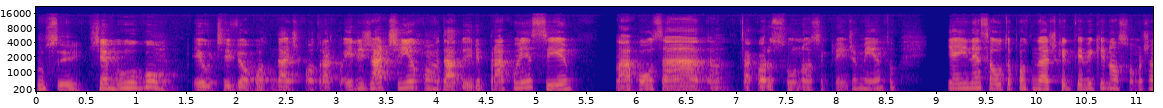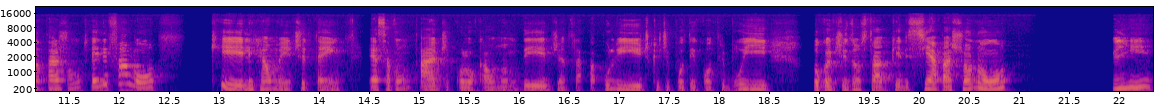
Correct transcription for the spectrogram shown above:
Não sei. Luxemburgo, eu tive a oportunidade de encontrar com ele, já tinha convidado ele para conhecer lá a pousada, Taquaruçu, nosso empreendimento. E aí, nessa outra oportunidade que ele teve aqui, nós fomos jantar junto, ele falou que ele realmente tem essa vontade de colocar o nome dele, de entrar para a política, de poder contribuir. Tocantins é um estado que ele se apaixonou e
